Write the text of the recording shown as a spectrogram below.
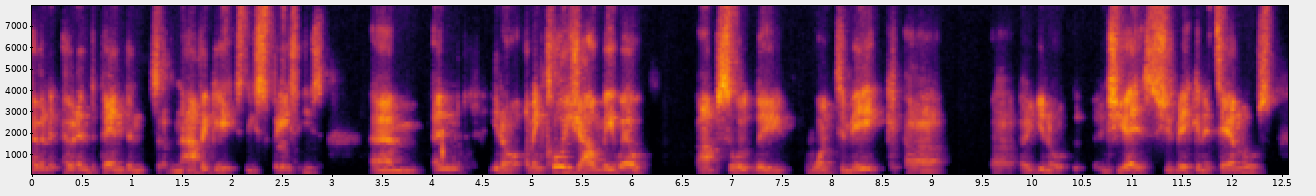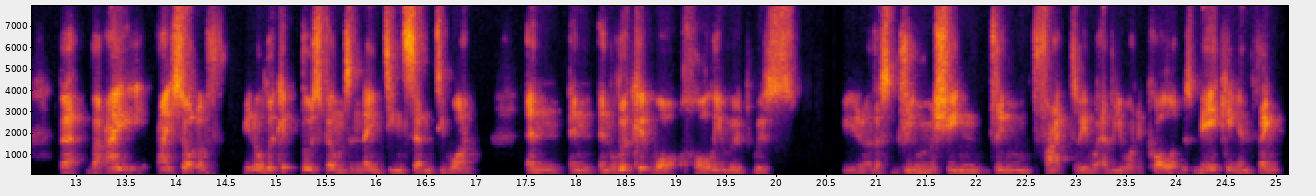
how an, how an independent sort of navigates these spaces. Um, and you know, I mean, Chloe Zhao may well absolutely want to make, uh, uh, uh, you know, and she is. She's making Eternals, but but I I sort of you know look at those films in 1971, and and and look at what Hollywood was, you know, this dream machine, dream factory, whatever you want to call it, was making, and think,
